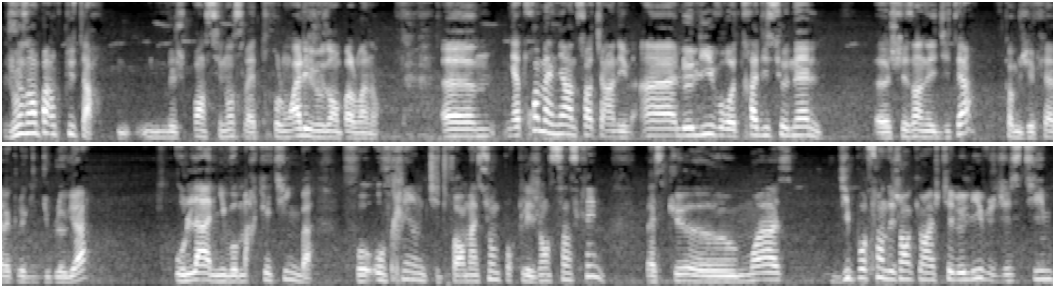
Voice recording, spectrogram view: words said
Je vous en parle plus tard, mais je pense sinon ça va être trop long. Allez, je vous en parle maintenant. Euh, il y a trois manières de sortir un livre. Le livre traditionnel chez un éditeur, comme j'ai fait avec le guide du blogueur, où là, niveau marketing, bah, faut offrir une petite formation pour que les gens s'inscrivent. Parce que euh, moi, 10% des gens qui ont acheté le livre, j'estime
